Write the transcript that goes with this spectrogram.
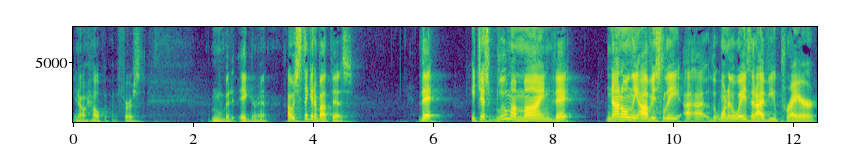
you know, help first. I'm a little bit ignorant. I was thinking about this. That it just blew my mind that not only obviously one of the ways that I view prayer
